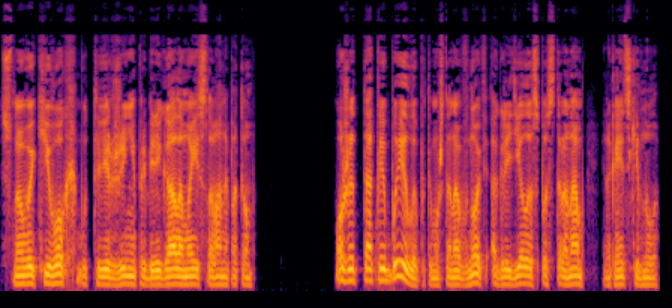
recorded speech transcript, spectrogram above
Снова кивок, будто Вирджиния приберегала мои слова на потом. Может, так и было, потому что она вновь огляделась по сторонам и, наконец, кивнула.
